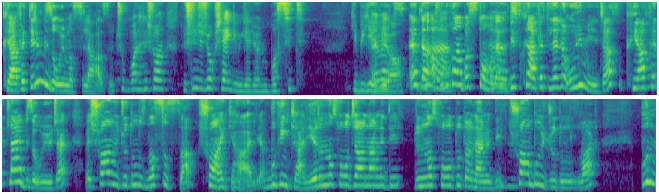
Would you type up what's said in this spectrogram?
kıyafetlerin bize uyması lazım. Çok şu an düşünce çok şey gibi geliyor. Yani basit gibi geliyor. Evet, evet yani aslında bu kadar basit olmalı. Evet. Yani biz kıyafetlere uymayacağız. Kıyafetler bize uyacak. Ve şu an vücudumuz nasılsa şu anki hali. Bugünkü hali. Yarın nasıl olacağı önemli değil. Dün nasıl olduğu da önemli değil. Şu an bu vücudumuz var. Bu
